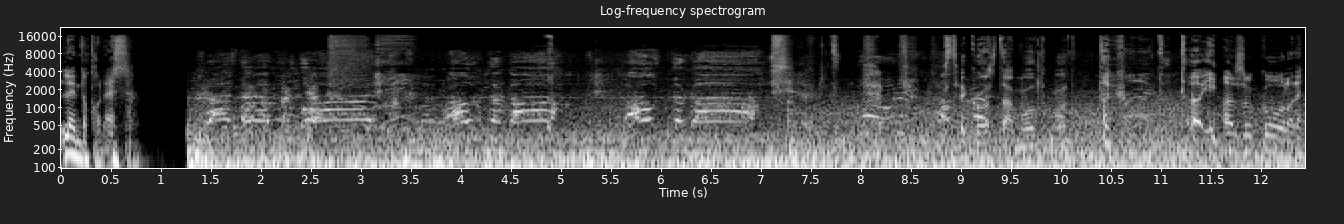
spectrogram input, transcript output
lentokoneessa. Auttakaa! Auttakaa! Se kostaa multa, mutta... Tämä on ihan sun kuulonen.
